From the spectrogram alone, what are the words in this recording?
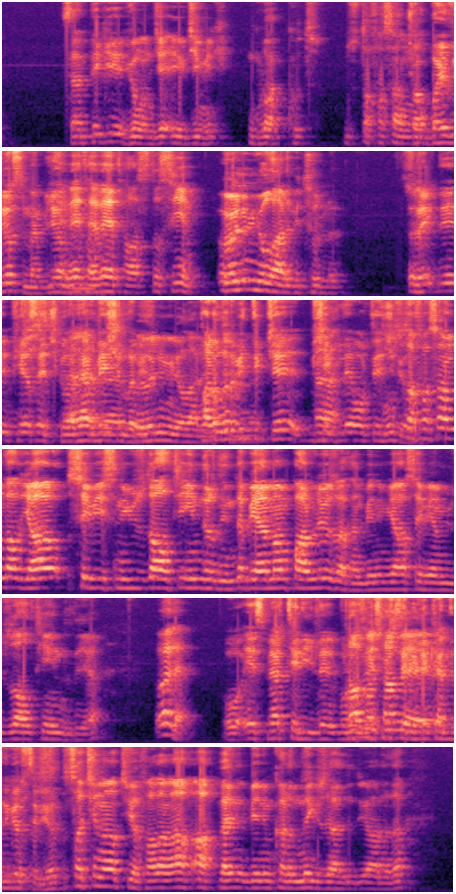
Sen peki Yonca Evcimik, Burak Kut, Mustafa Sandal. çok bayılıyorsun ben biliyorum. Evet bunu. evet hastasıyım. Ölmüyorlar bir türlü. Sürekli piyasaya çıkıyorlar her 5 Evet, yılda bir. Ölmüyorlar. Paraları bittikçe bir Ha. şekilde ortaya çıkıyor. Mustafa Sandal yağ seviyesini %6'ya indirdiğinde bir hemen parlıyor zaten. Benim yağ seviyem %6'ya indi diye. Öyle. O esmer teniyle, Tabii, bronzlaşmış tabii. teniyle kendini gösteriyor. Saçını atıyor falan. Ah ah ben benim karım ne güzeldi diyor arada.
